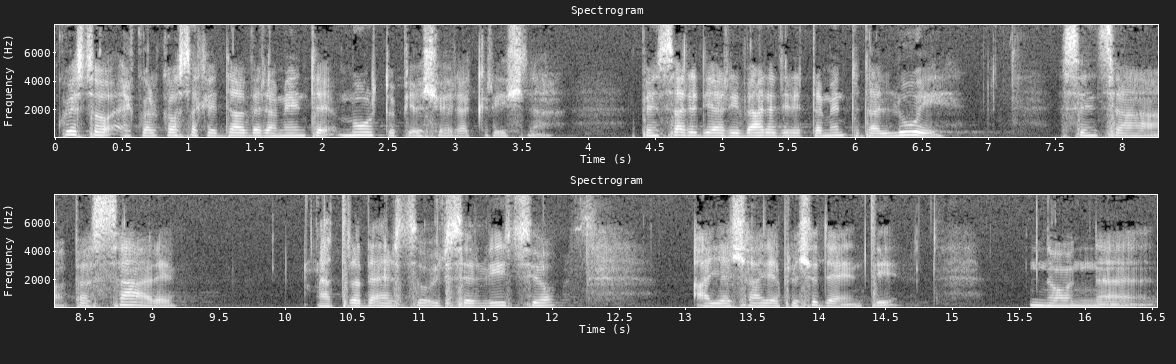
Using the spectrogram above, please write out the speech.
Questo è qualcosa che dà veramente molto piacere a Krishna, pensare di arrivare direttamente da Lui senza passare attraverso il servizio agli acciaria precedenti non,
